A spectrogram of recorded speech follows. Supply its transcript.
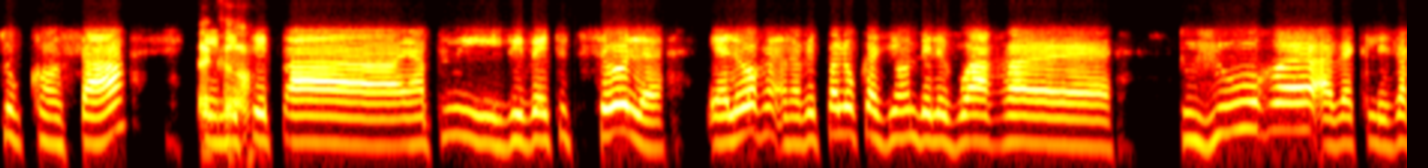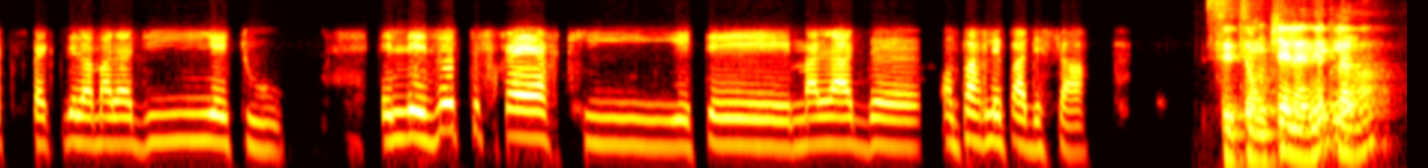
truc comme ça. Il n'était pas, un peu, il vivait toute seule. Et alors, on n'avait pas l'occasion de le voir euh, toujours avec les aspects de la maladie et tout. Et les autres frères qui étaient malades, on ne parlait pas de ça. C'était en quelle année, Clara?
